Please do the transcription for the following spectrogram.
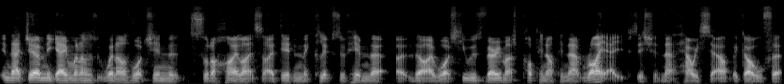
in that Germany game when I was when I was watching the sort of highlights that I did and the clips of him that uh, that I watched, he was very much popping up in that right eight position. That's how he set up the goal for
